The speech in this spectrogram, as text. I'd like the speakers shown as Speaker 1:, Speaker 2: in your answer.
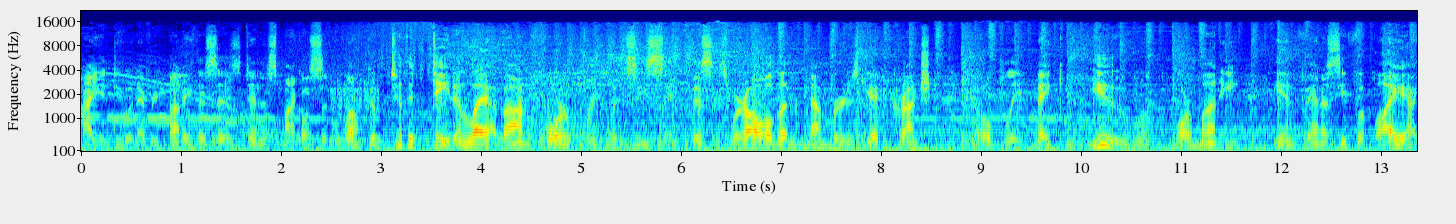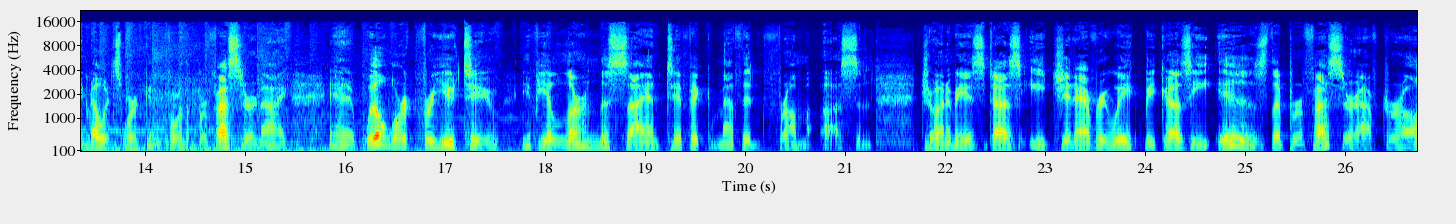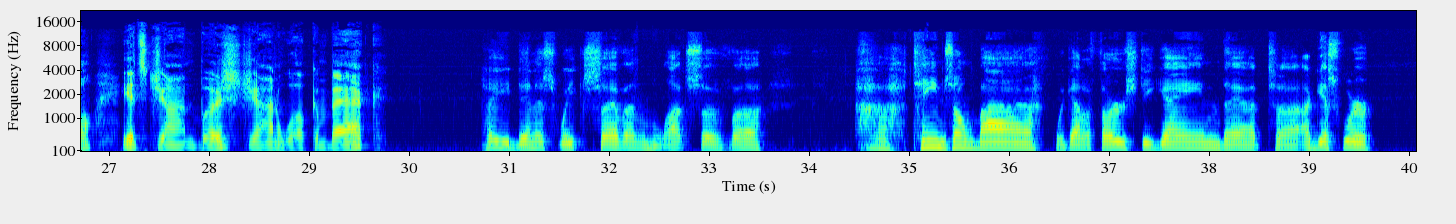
Speaker 1: How you doing, everybody? This is Dennis Michelson. Welcome to the Data Lab on For Frequency's Sake. This is where all the numbers get crunched to hopefully make you more money in fantasy football. Hey, I know it's working for the professor and I, and it will work for you too if you learn the scientific method from us. And joining me as does each and every week because he is the professor after all. It's John Bush. John, welcome back.
Speaker 2: Hey, Dennis, week seven, lots of uh, uh, teams on by. We got a Thursday game that uh, I guess we're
